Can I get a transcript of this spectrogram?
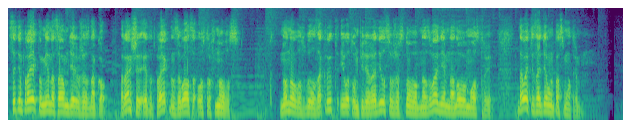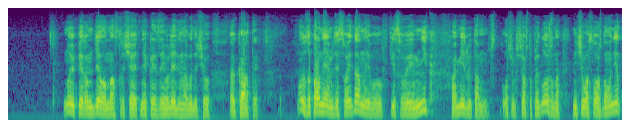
С этим проектом я на самом деле уже знаком. Раньше этот проект назывался Остров Новус. Но Новус был закрыт, и вот он переродился уже с новым названием на новом острове. Давайте зайдем и посмотрим. Ну и первым делом нас встречает некое заявление на выдачу э, карты. Ну, заполняем здесь свои данные, вписываем ник, фамилию, там, в общем, все, что предложено, ничего сложного нет.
